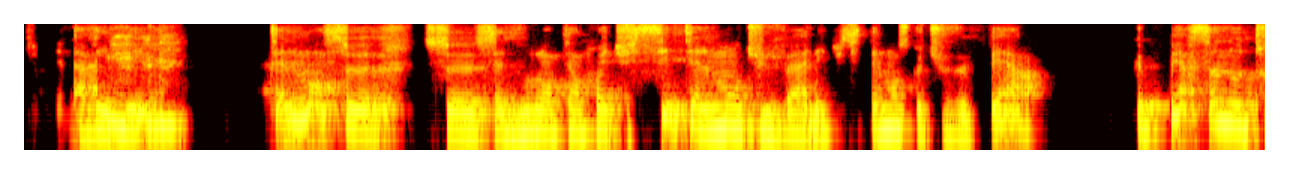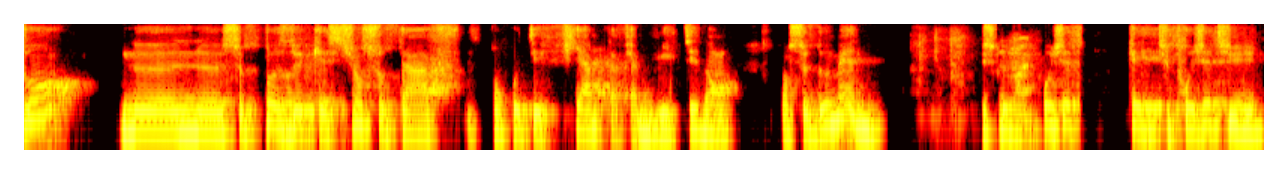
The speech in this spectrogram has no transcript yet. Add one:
tu viens d'arriver. tellement ce, cette volonté en toi et tu sais tellement où tu vas aller, tu sais tellement ce que tu veux faire, que personne autour ne, ne se pose de questions sur ta, ton côté fiable, ta fiabilité dans, dans ce domaine. Puisque ouais. tu projettes tu projettes une,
